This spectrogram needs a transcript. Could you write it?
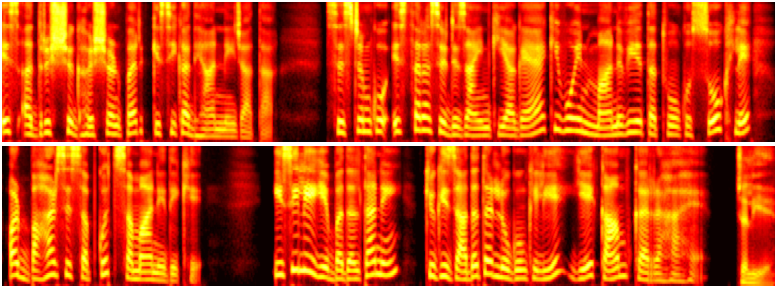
इस अदृश्य घर्षण पर किसी का ध्यान नहीं जाता। सिस्टम को इस तरह से डिज़ाइन किया गया है कि वो इन मानवीय तत्वों को सोख ले और बाहर से सब कुछ सामान्य दिखे। इसीलिए ये बदलता नहीं, क्योंकि ज़्यादातर लोगों के लिए ये काम कर रहा है। चलिए,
